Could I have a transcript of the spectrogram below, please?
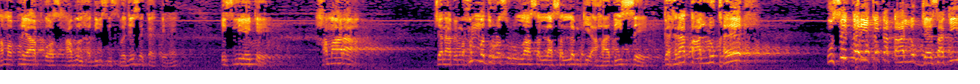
ہم اپنے آپ کو اصحاب الحدیث اس وجہ سے کہتے ہیں، اس لیے کہ ہمارا جناب محمد الرسول اللہ صلی اللہ علیہ وسلم کی احادیث سے گہرا تعلق ہے، اسی طریقے کا تعلق جیسا کہ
